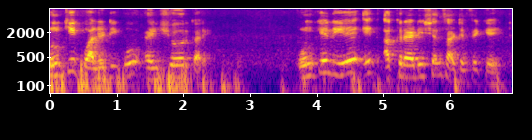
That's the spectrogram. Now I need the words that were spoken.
उनकी क्वालिटी को इंश्योर करें। उनके लिए एक अक्रेडिशन सर्टिफिकेट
